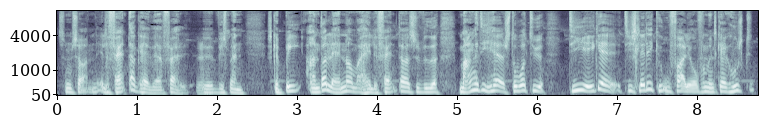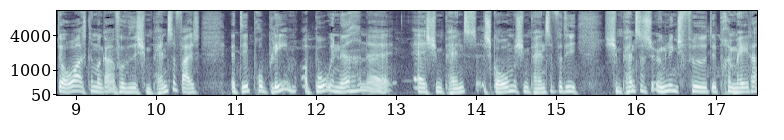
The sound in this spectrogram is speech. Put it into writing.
som sådan. Elefanter kan i hvert fald, ja. øh, hvis man skal bede andre lande om at have elefanter osv. Mange af de her store dyr, de er, ikke, de er slet ikke ufarlige over for mennesker. Jeg kan huske, det overraskede mig en gang at få at vide, at chimpanser faktisk, at det er et problem at bo i nærheden af, af chimpans, skove med chimpanser, fordi chimpansers yndlingsføde, det er primater.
